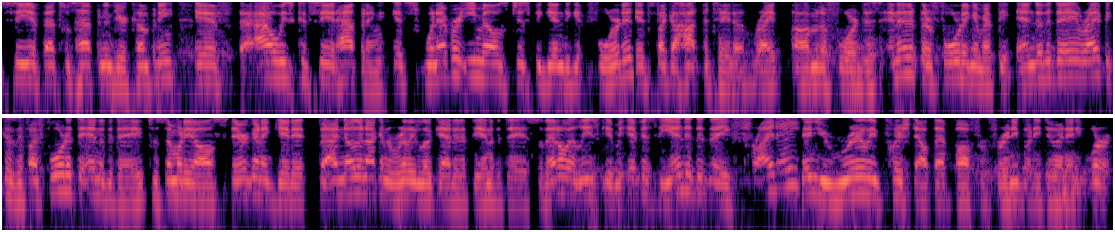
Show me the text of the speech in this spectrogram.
see if that's what's happening to your company. If I always could see it happening, it's whenever emails just begin to get forwarded, it's like a hot potato, right? I'm going to forward this. And then if they're forwarding them at the end of the day, right? Because if I forward at the end of the day to somebody else, they're going to get it, but I know they're not going to really look at it at the end of the day. So that'll at least give me, if it's the end of the day Friday, then you really pushed out that buffer for anybody doing any work.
